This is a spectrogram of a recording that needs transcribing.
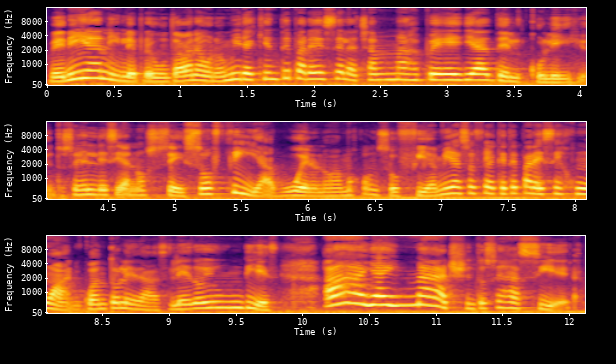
venían y le preguntaban a uno, mira, ¿quién te parece la chama más bella del colegio? Entonces él decía, no sé, Sofía. Bueno, nos vamos con Sofía. Mira, Sofía, ¿qué te parece Juan? ¿Cuánto le das? Le doy un 10. ¡Ay, hay match! Entonces así era.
